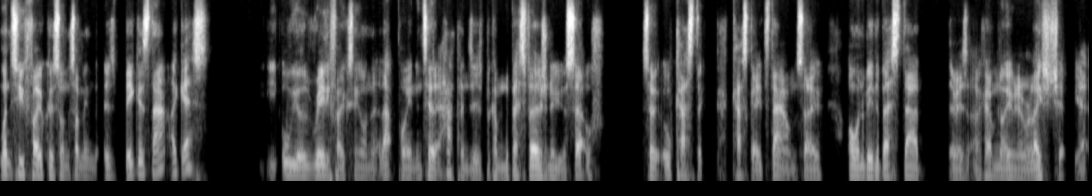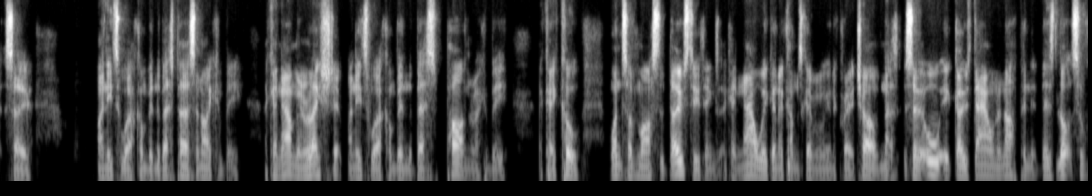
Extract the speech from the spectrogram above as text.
once you focus on something as big as that, I guess you, all you're really focusing on at that point until it happens is becoming the best version of yourself. So it all cast- cascades down. So I want to be the best dad there is. Okay, I'm not even in a relationship yet, so I need to work on being the best person I can be. Okay, now I'm in a relationship. I need to work on being the best partner I can be. Okay, cool. Once I've mastered those two things, okay, now we're going to come together and we're going to create a child. And that's so it all it goes down and up, and it, there's lots of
